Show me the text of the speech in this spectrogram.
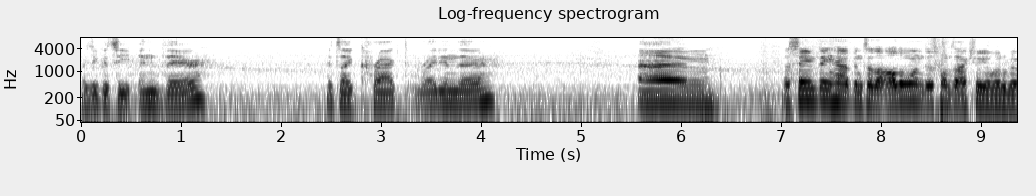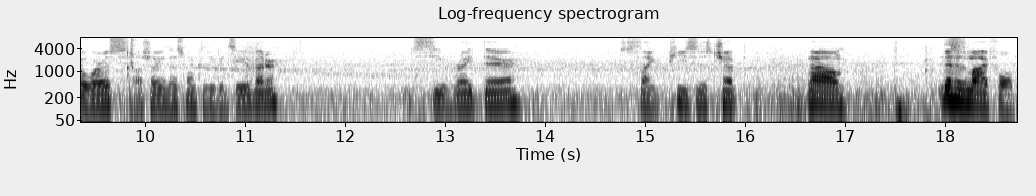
As you can see in there, it's like cracked right in there. And the same thing happened to the other one. This one's actually a little bit worse. I'll show you this one because you can see it better. See right there. Just like pieces chip. Now, this is my fault.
